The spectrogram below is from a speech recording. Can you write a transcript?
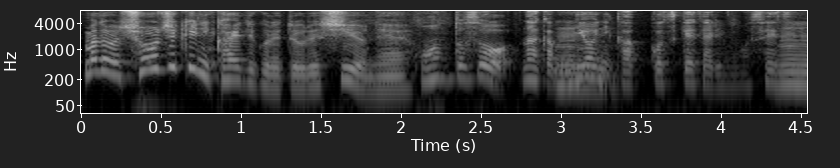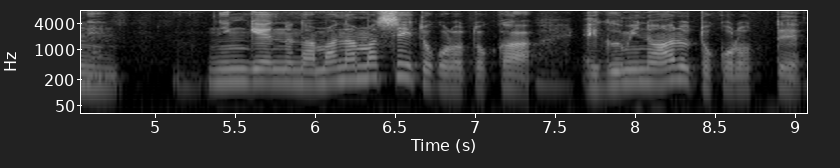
まあでも正直に書いてくれて嬉しいよね。本当そう。なんか妙に格好つけたりもせずにね、うん。人間の生々しいところとか、えぐみのあるところって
